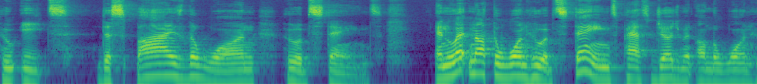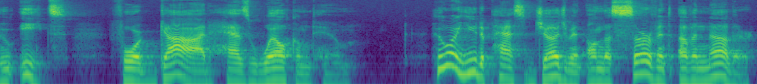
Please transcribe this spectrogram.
who eats despise the one who abstains, and let not the one who abstains pass judgment on the one who eats for God has welcomed him. Who are you to pass judgment on the servant of another?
